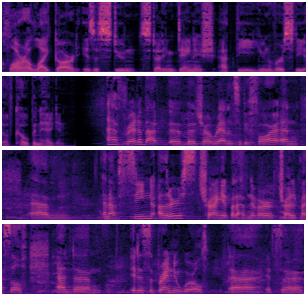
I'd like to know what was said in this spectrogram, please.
Clara Lightgard is a student studying Danish at the University of Copenhagen. I have read about uh, virtual reality before, and um, and I've seen others trying it, but I have never tried it myself. And um, it is a brand new world. Uh, it's a uh,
